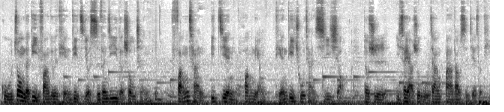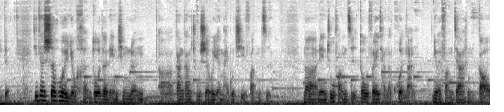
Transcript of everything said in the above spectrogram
谷种的地方就是田地，只有十分之一的收成，房产必见荒凉，田地出产稀少，都是以赛亚书五章八到十节所提的。今天社会有很多的年轻人啊，刚刚出社会也买不起房子，那连租房子都非常的困难，因为房价很高，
